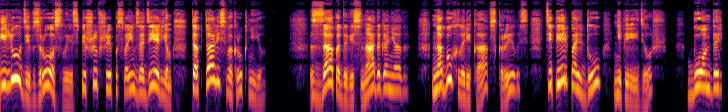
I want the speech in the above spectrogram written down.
И люди, взрослые, спешившие по своим задельям, топтались вокруг нее. С запада весна догоняла, набухла река, вскрылась, теперь по льду не перейдешь. Бондарь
